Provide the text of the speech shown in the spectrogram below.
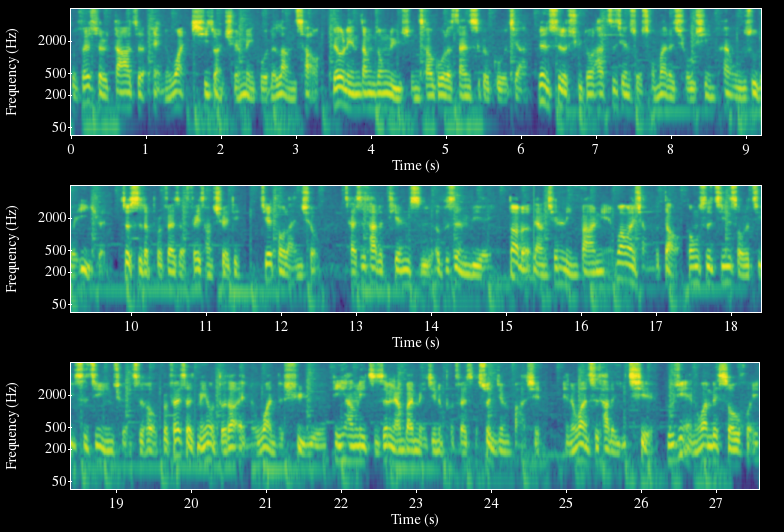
Professor 搭着 And One 席转全美国的浪潮，六年当中旅行超过了三十个国家，认识了许多他之前所崇拜的球星和无数的艺人。这时的 Professor 非常确定，街头篮球才是他的天职，而不是 NBA。到了两千零八年，万万想不到，公司经手了几次经营权之后，Professor 没有得到 And One 的续约，银行里只剩两百美金的 Professor 瞬间发现。，And One 是他的一切。如今 And One 被收回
